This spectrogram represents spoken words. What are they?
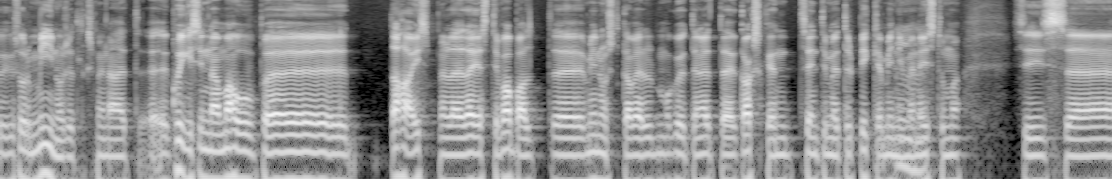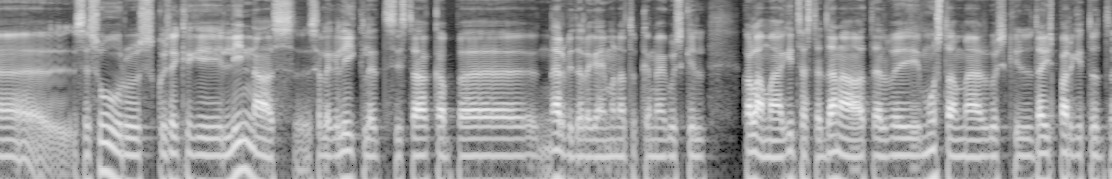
kõige suurem miinus, ütleks mina, et kuigi sinna mahub äh, tahaistmele täiesti vabalt äh, minust ka veel, ma kujutan ette, kakskümmend sentimeetrit pikem inimene mm. istuma siis äh, see suurus, kui sa ikkagi linnas sellega liikled, siis ta hakkab äh, närvidele käima natukene kuskil Kalamaja kitsastel tänavatel või Mustamäel kuskil täis pargitud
